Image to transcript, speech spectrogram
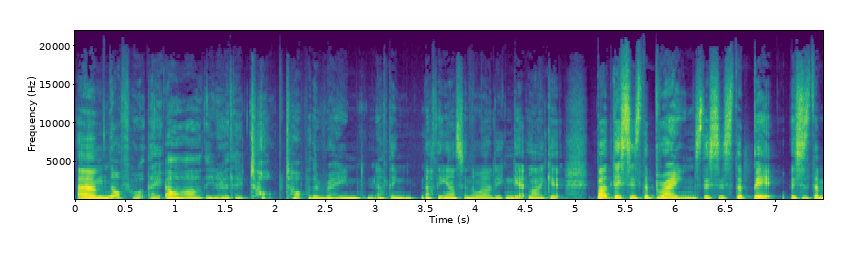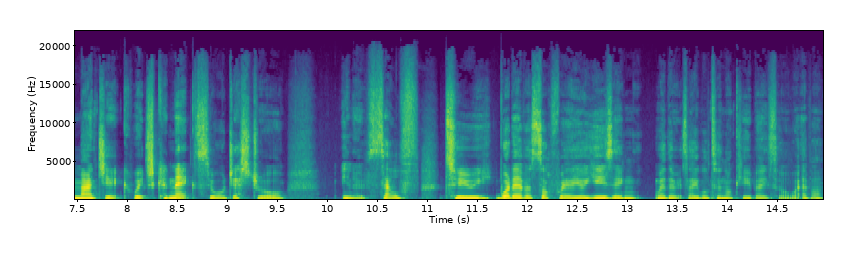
um, not for what they are. You know, they're top top of the range. Nothing nothing else in the world you can get like it. But this is the brains. This is the bit. This is the magic which connects your gestural you know self to whatever software you're using whether it's ableton or cubase or whatever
